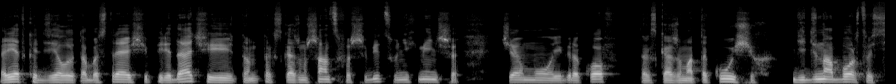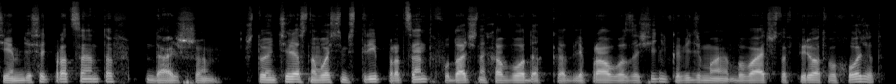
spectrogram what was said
редко делают обостряющие передачи, и там, так скажем, шансов ошибиться у них меньше, чем у игроков, так скажем, атакующих. Единоборство 70%. Дальше. Что интересно, 83% удачных обводок для правого защитника. Видимо, бывает, что вперед выходит.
